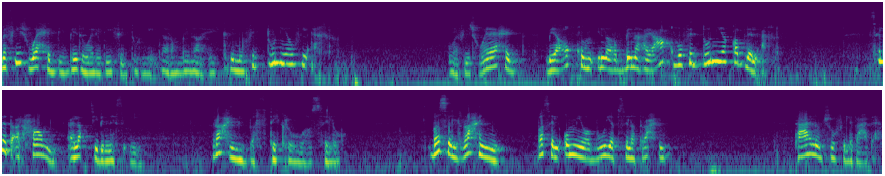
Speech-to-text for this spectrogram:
مفيش واحد بيبر والديه في الدنيا. إلا ربنا هيكرمه في الدنيا وفي الآخرة. ومفيش واحد بيعقهم إلا ربنا هيعاقبه في الدنيا قبل الآخرة. صلة أرحامي علاقتي بالناس إيه؟ رحمي بفتكره وأوصله بصل رحمي بصل أمي وأبويا بصلة رحمي. تعالوا نشوف اللي بعدها.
